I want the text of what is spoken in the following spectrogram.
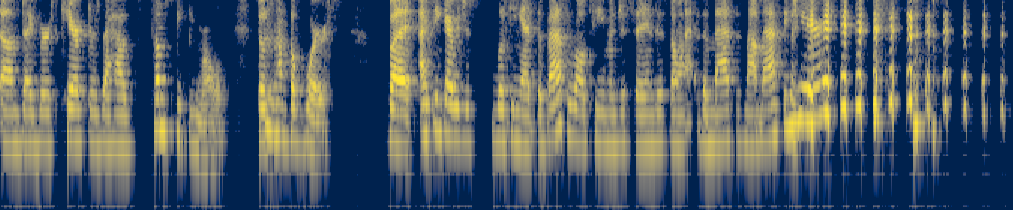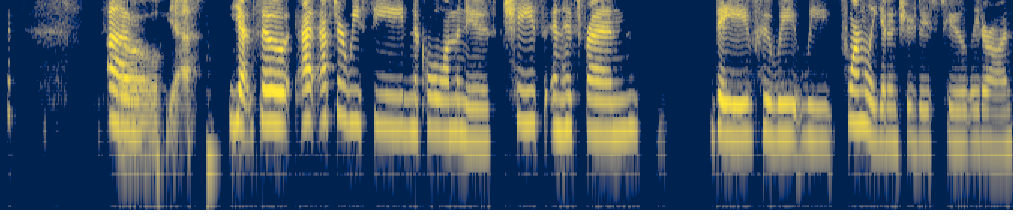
um, diverse characters that have some speaking roles. So it's mm-hmm. not the worst but I think I was just looking at the basketball team and just saying, "This don't the math is not mathing here." so um, yeah, yeah. So a- after we see Nicole on the news, Chase and his friend Dave, who we we formally get introduced to later on,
